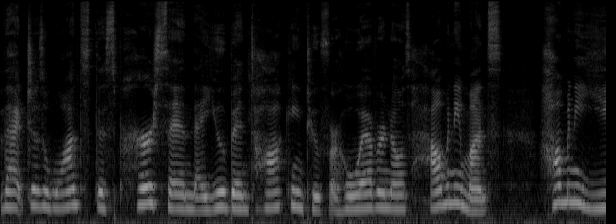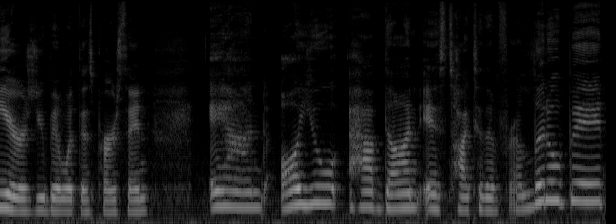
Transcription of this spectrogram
that just wants this person that you've been talking to for whoever knows how many months, how many years you've been with this person and all you have done is talk to them for a little bit.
